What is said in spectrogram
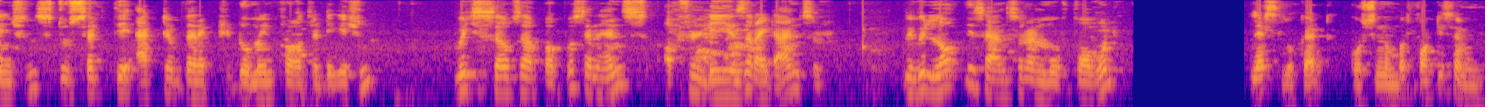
mentions to set the active directory domain for authentication which serves our purpose and hence option D is the right answer. We will lock this answer and move forward. Let's look at question number 47.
